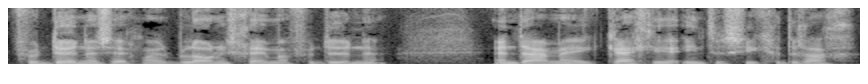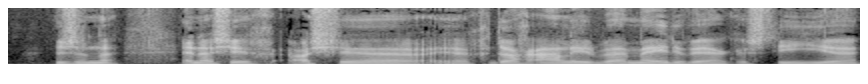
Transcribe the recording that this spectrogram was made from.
verdunnen, zeg maar, het beloningsschema verdunnen. En daarmee krijg je intrinsiek gedrag. Dus een, en als je, als je gedrag aanleert bij medewerkers die,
